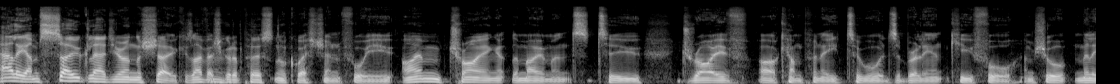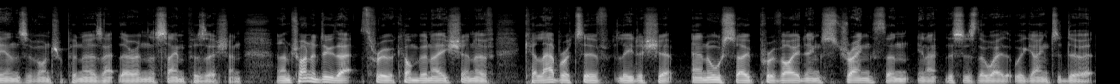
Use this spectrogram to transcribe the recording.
Ali, I'm so glad you're on the show because I've actually got a personal question for you. I'm trying at the moment to drive our company towards a brilliant Q4. I'm sure millions of entrepreneurs out there in the same position. And I'm trying to do that through a combination of collaborative leadership and also providing strength. And, you know, this is the way that we're going to do it.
